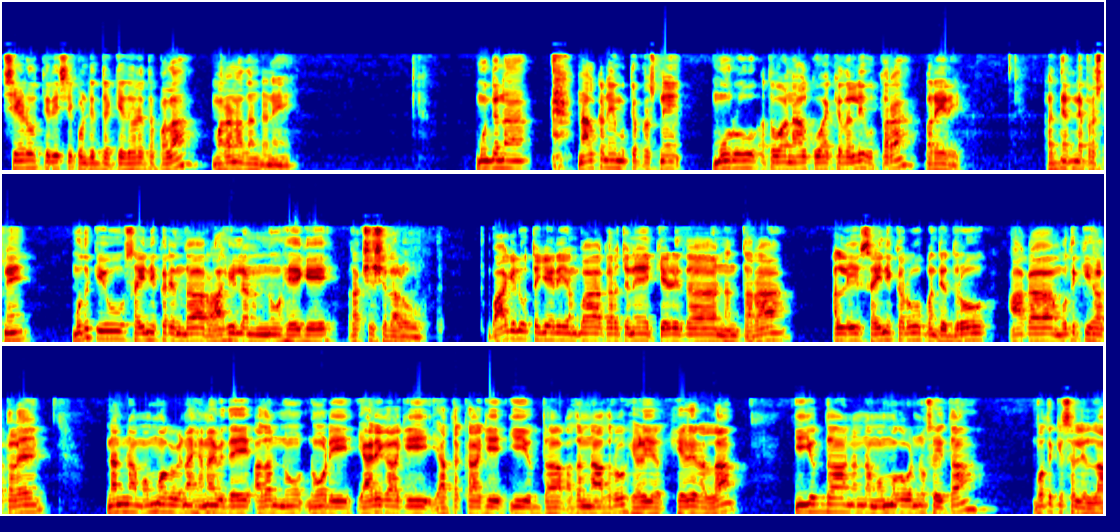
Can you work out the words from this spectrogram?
ಸೇಡು ತೀರಿಸಿಕೊಂಡಿದ್ದಕ್ಕೆ ದೊರೆತ ಫಲ ಮರಣದಂಡನೆ ಮುಂದಿನ ನಾಲ್ಕನೇ ಮುಖ್ಯ ಪ್ರಶ್ನೆ, ಮೂರು ಅಥವಾ ನಾಲ್ಕು ವಾಕ್ಯದಲ್ಲಿ ಉತ್ತರ ಬರೆಯಿರಿ. ಹದಿನೆಂಟನೇ ಪ್ರಶ್ನೆ, ಮುದುಕಿಯು ಸೈನಿಕರಿಂದ ರಾಹಿಲನನ್ನು ಹೇಗೆ ರಕ್ಷಿಸಿದಳು? ಬಾಗಿಲು ತೆಗೆಯಿರಿ ಎಂಬ ಗರ್ಜನೆ ಕೇಳಿದ ನಂತರ ಅಲ್ಲಿ ಸೈನಿಕರು ಬಂದಿದ್ರು. ಆಗ ಮುದುಕಿ ಹೇಳ್ತಾಳೆ ನನ್ನ ಮೊಮ್ಮಗುವಿನ ಹೆಣವಿದೆ, ಅದನ್ನು ನೋಡಿ ಯಾರಿಗಾಗಿ ಯಾತಕ್ಕಾಗಿ ಈ ಯುದ್ಧ? ಅದನ್ನಾದರೂ ಹೇಳಿ, ಹೇಳಿರಲ್ಲ. ಈ ಯುದ್ಧ ನನ್ನ ಮೊಮ್ಮಗುವನ್ನು ಸಹಿತ ಬದುಕಿಸಲಿಲ್ಲ.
